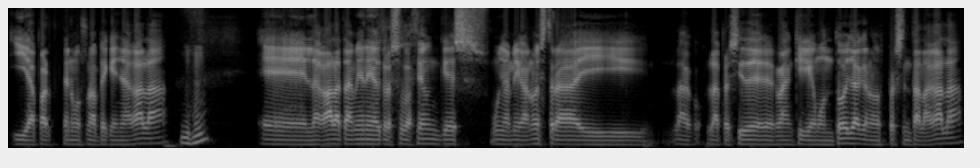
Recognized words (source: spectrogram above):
y aparte tenemos una pequeña gala. Eh, en la gala también hay otra asociación que es muy amiga nuestra y la, preside el gran Quique Montoya, que nos presenta la gala.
